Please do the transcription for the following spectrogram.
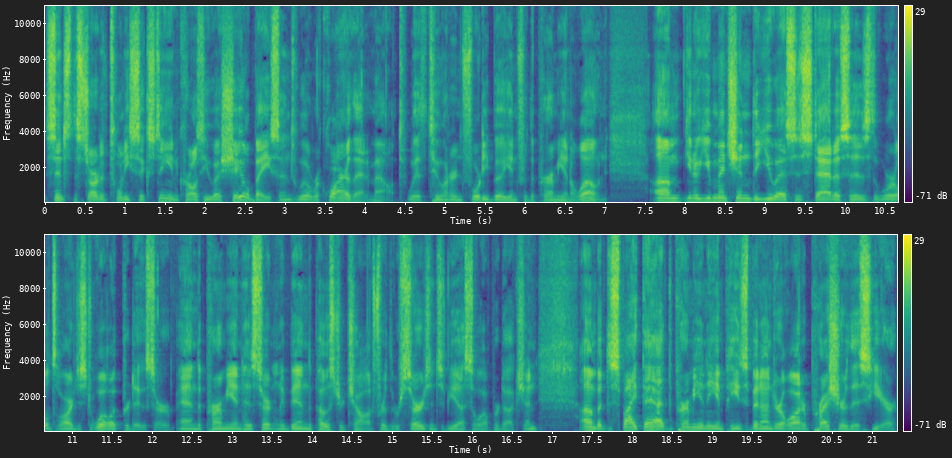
since the start of 2016 across U.S. shale basins will require that amount, with 240 billion for the Permian alone. Um, you know, you mentioned the U.S.'s status as the world's largest oil producer, and the Permian has certainly been the poster child for the resurgence of U.S. oil production. Um, but despite that, the Permian E&P has been under a lot of pressure this year.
